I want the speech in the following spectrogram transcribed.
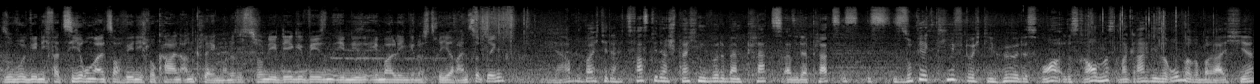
sowohl wenig Verzierung als auch wenig lokalen Anklängen. Und es ist schon die Idee gewesen, eben diese ehemaligen Industrie hier reinzubringen. Ja, wobei ich dir da jetzt fast widersprechen würde beim Platz. Also der Platz ist, ist subjektiv durch die Höhe des, Ra des Raumes, aber gerade dieser obere Bereich hier,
